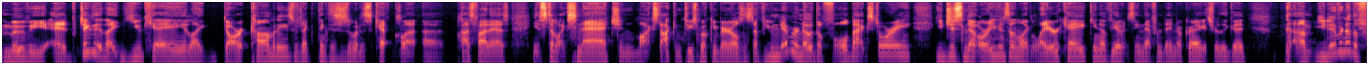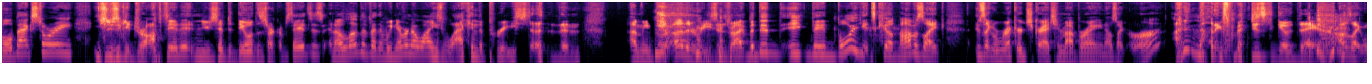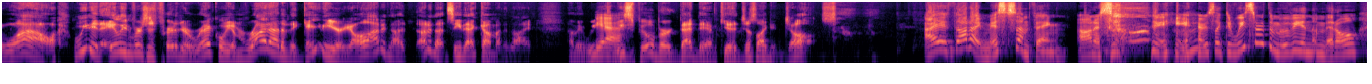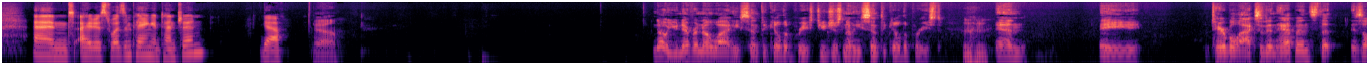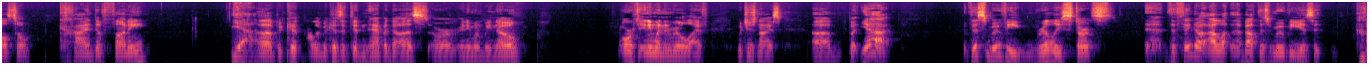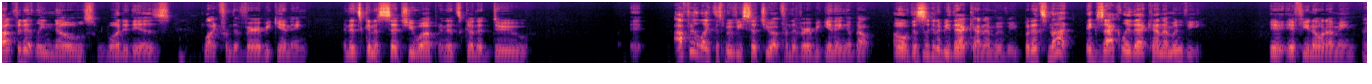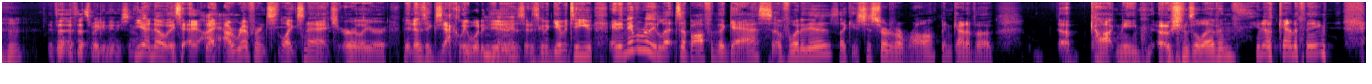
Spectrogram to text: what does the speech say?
movie, and particularly like UK like dark comedies, which I think this is what it's kept cl- uh, classified as. It's stuff like Snatch and Lock, Stock, and Two Smoking Barrels and stuff. You never know the full backstory. You just know, or even something like Layer Cake. You know, if you haven't seen that from Daniel Craig, it's really good. Um, you never know the full backstory. You just get dropped in it, and you just have to deal with the circumstances. And I love the fact that we never know why he's whacking the priest, other than I mean, for other reasons, right? But then he, the boy gets killed, and I was like, it was like a record scratch in my brain. I was like, er? I did not expect us to go there. I was like, wow, we did Alien versus Predator Requiem right out of the gate here, y'all. I did not, I did not see that coming tonight. I mean, we yeah. we Spielberg that damn kid just like in Jaws. I thought I missed something, honestly. Mm-hmm. I was like, did we start the movie in the middle? And I just wasn't paying attention. Yeah. Yeah. No, you never know why he's sent to kill the priest. You just know he's sent to kill the priest. Mm-hmm. And a terrible accident happens that is also kind of funny. Yeah. Uh, because probably because it didn't happen to us or anyone we know, or to anyone in real life, which is nice. Um, but yeah, this movie really starts. The thing I, about this movie is it confidently knows what it is like from the very beginning and it's going to set you up and it's going to do it, i feel like this movie sets you up from the very beginning about oh this is going to be that kind of movie but it's not exactly that kind of movie if, you know what i mean mm-hmm. if, that, if that's making any sense yeah no it's yeah. I, I, referenced like snatch earlier that knows exactly what it mm-hmm. is and it's going to give it to you and it never really lets up off of the gas of what it is like it's just sort of a romp and kind of a a Cockney Ocean's Eleven, you know, kind of thing.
